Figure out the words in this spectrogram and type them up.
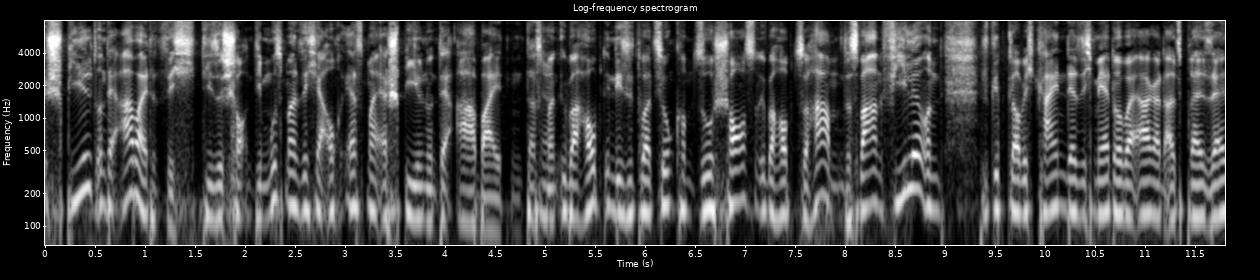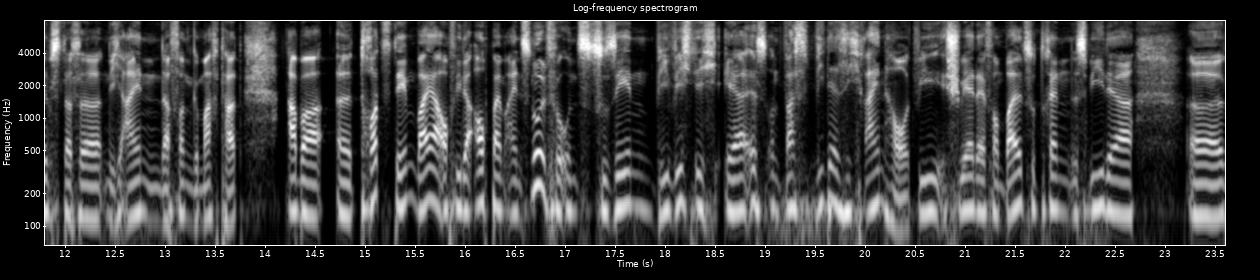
spielt und erarbeitet sich diese Chance, die muss man sich ja auch erstmal erspielen und erarbeiten, dass ja. man überhaupt in die Situation kommt, so Chancen überhaupt zu haben. Das waren viele und es gibt, glaube ich, keinen, der sich mehr darüber ärgert als Brell selbst, dass er nicht einen davon gemacht hat. Aber äh, trotzdem war ja auch wieder auch beim 1-0 für uns zu sehen, wie wichtig er ist und was, wie der sich reinhaut, wie schwer der vom Ball zu trennen ist, wie der äh,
